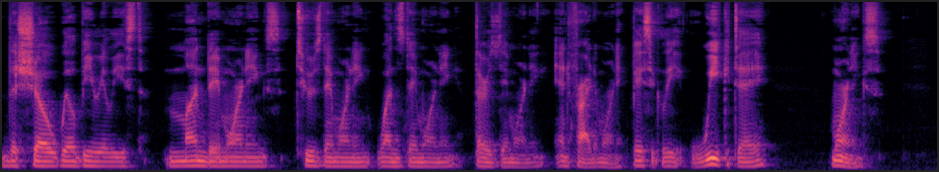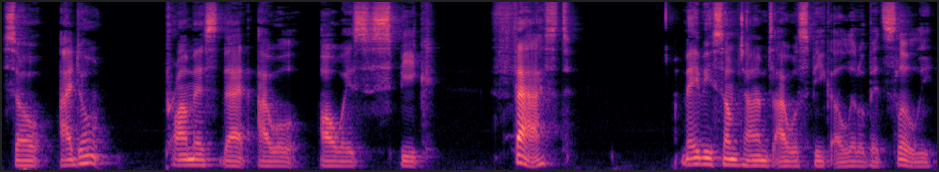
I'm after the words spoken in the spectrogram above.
the show will be released Monday mornings, Tuesday morning, Wednesday morning, Thursday morning, and Friday morning. Basically, weekday mornings. So I don't promise that I will always speak fast. Maybe sometimes I will speak a little bit slowly,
